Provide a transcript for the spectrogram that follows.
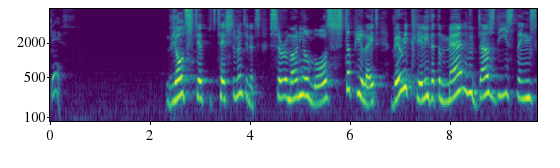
Death. The Old Testament, in its ceremonial laws, stipulate very clearly that the man who does these things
